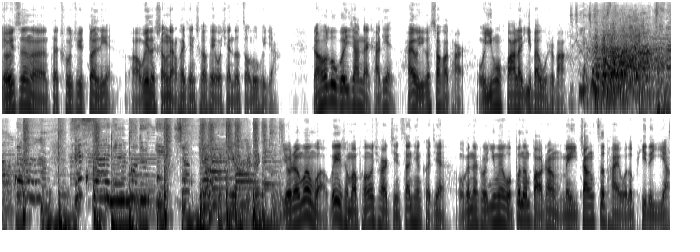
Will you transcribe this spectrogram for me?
有一次呢，在出去锻炼啊，为了省两块钱车费，我选择走路回家，然后路过一家奶茶店，还有一个烧烤摊我一共花了一百五十八。有人问我为什么朋友圈仅三天可见，我跟他说，因为我不能保证每张自拍我都 P 的一样。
